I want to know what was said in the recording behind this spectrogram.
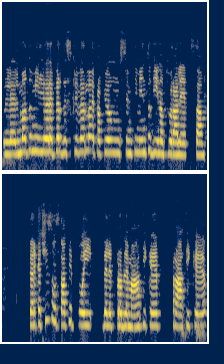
il, il modo migliore per descriverla è proprio un sentimento di naturalezza, perché ci sono state poi delle problematiche pratiche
